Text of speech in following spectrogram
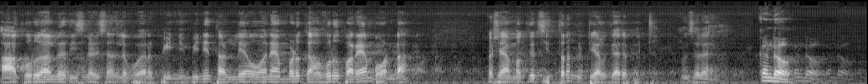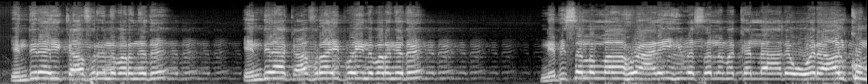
ആ ഖുറാനിലും ഹദീസിന്റെ അടിസ്ഥാനത്തിൽ പോയാൽ പിന്നെയും പിന്നെയും തള്ളിയ. ഓനെ നമ്മൾ കവർ പറയാൻ പോണ്ട. പക്ഷെ നമുക്ക് ചിത്രം കിട്ടിയ ആൾക്കാരെ പറ്റി. മനസ്സിലായോ? കണ്ടോ? എന്തിനാ ഈ കാഫിർ എന്ന് പറഞ്ഞത്? എന്തിനാ കാഫറായി പോയി എന്ന് പറഞ്ഞത്? നബിസല്ലാഹു അലൈഹി വസല്ലമക്കല്ലാതെ ഒരാൾക്കും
